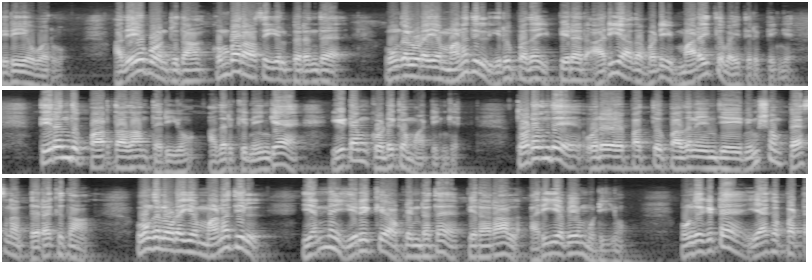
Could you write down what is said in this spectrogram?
தெரிய வரும். அதே போன்று தான் கும்பராசியில் பிறந்த உங்களுடைய மனதில் இருப்பதை பிறர் அறியாதபடி மறைத்து வைத்திருப்பீங்க. திறந்து பார்த்தா தான் தெரியும். அதற்கு நீங்கள் இடம் கொடுக்க மாட்டீங்க. தொடர்ந்து ஒரு பத்து பதினைஞ்சு நிமிஷம் பேசின பிறகு தான் உங்களுடைய மனதில் என்ன இருக்குது அப்படின்றத பிறரால் அறியவே முடியும். உங்ககிட்ட ஏகப்பட்ட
